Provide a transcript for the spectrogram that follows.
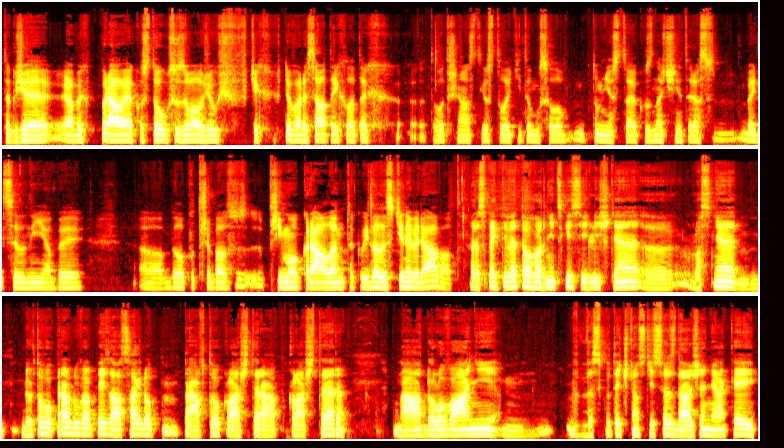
Takže já bych právě jako z toho usuzoval, že už v těch 90. letech toho 13. století to muselo to město jako značně teda být silný, aby bylo potřeba přímo králem takovýhle listiny vydávat. Respektive to hornické sídliště, e, vlastně byl to opravdu velký zásah do práv toho kláštera. Klášter na dolování ve skutečnosti se zdá, že nějaký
